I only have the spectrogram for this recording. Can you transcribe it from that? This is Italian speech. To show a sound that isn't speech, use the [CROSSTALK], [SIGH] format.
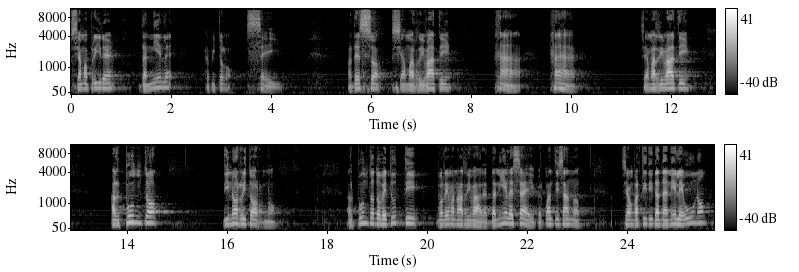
Possiamo aprire Daniele capitolo 6. Adesso siamo arrivati, [LAUGHS] siamo arrivati al punto di non ritorno, al punto dove tutti volevano arrivare. Daniele 6, per quanti sanno, siamo partiti da Daniele 1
